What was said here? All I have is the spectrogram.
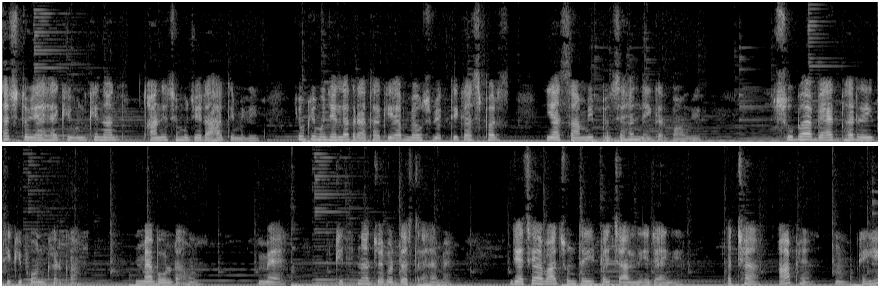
सच तो यह है कि उनके ना आने से मुझे राहत ही मिली, क्योंकि मुझे लग रहा था कि अब मैं उस व्यक्ति का स्पर्श या सामीप्य सहन नहीं कर पाऊँगी। सुबह बैग भर रही थी कि फ़ोन खड़का मैं बोल रहा हूँ मैं कितना ज़बरदस्त अहम है। जैसे आवाज़ सुनते ही पहचान लिए जाएँगे। अच्छा आप हैं? हम्म, कहिए।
